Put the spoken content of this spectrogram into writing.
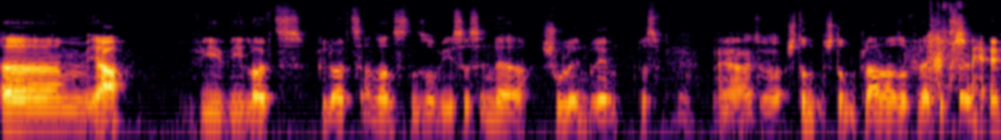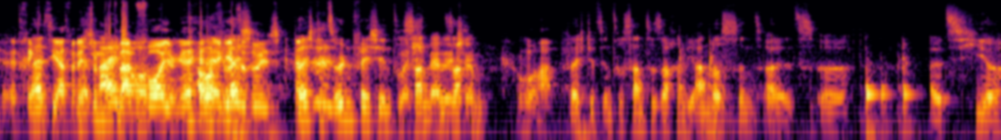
Ähm, ja. Wie, wie läuft's, wie läuft's ansonsten so? Wie ist es in der Schule in Bremen? Das Naja, also. Stunden, Stundenplan oder so, vielleicht gibt's da Er, er trägt Nein, sich erstmal den ja, Stundenplan nein, aber- vor, Junge. aber er geht so vielleicht- durch. Vielleicht gibt's irgendwelche interessanten. Sachen. Oha. Vielleicht gibt's interessante Sachen, die anders sind als, äh, als hier.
